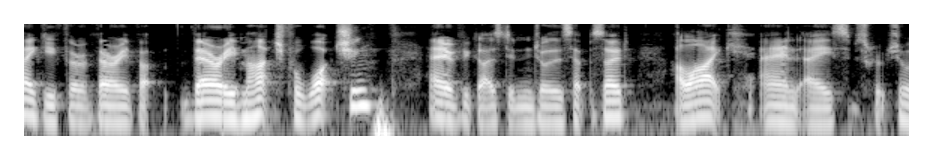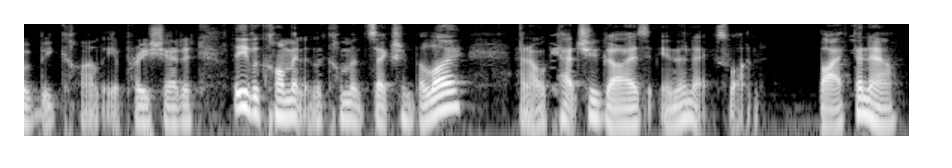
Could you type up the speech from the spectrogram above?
Thank you for very, very much for watching. And if you guys did enjoy this episode, a like and a subscription would be kindly appreciated. Leave a comment in the comment section below, and I will catch you guys in the next one. Bye for now.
